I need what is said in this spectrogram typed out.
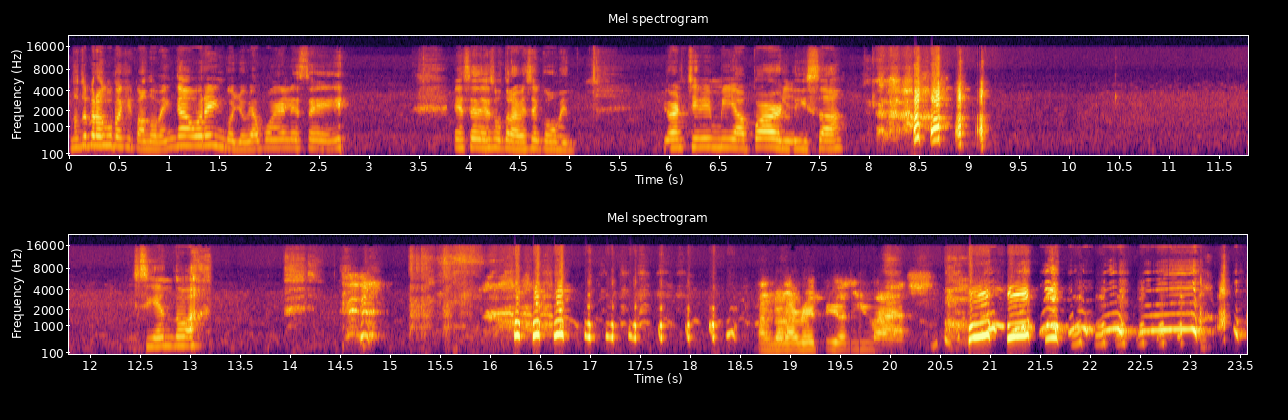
No te preocupes que cuando venga Orengo yo voy a ponerle ese, ese de eso otra vez se comen. You are tearing me apart, Lisa. Siendo I'm gonna rip you a new ass.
